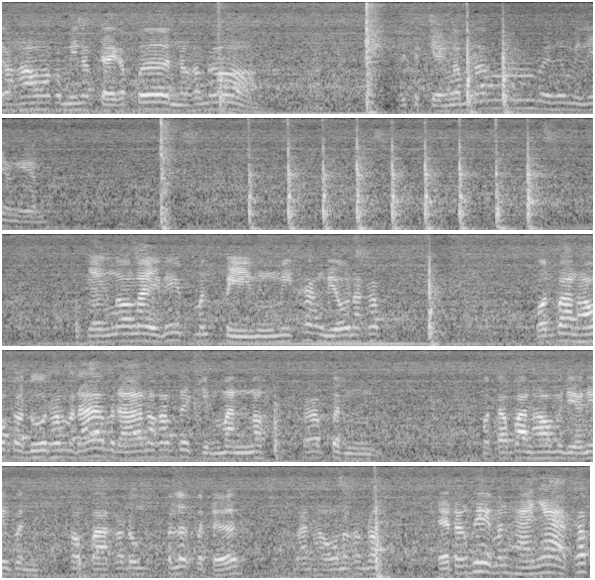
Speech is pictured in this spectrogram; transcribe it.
กับเฮาก็มีน้ำใจกับเปิ้ลเนาะครับเนาะไปจะแกงล้ำๆไปเพื่อเมนเลี้ยงแอน แกงนอไร่นี่มันปีหนึ่งมีครั้งเดียวนะครับคนบ้านเฮาก็ดูธรรมดาธรรมดาเนาะครับได้กินมันเนาะถ้าเป็นคนทาบ้านเฮาไม่เดียวนี่เป็นข้าวปลาข้าวดงเปลือกปลาเต๋อบ้านเฮานะครับเนาะแต่ทางเพศมันหายากครับ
